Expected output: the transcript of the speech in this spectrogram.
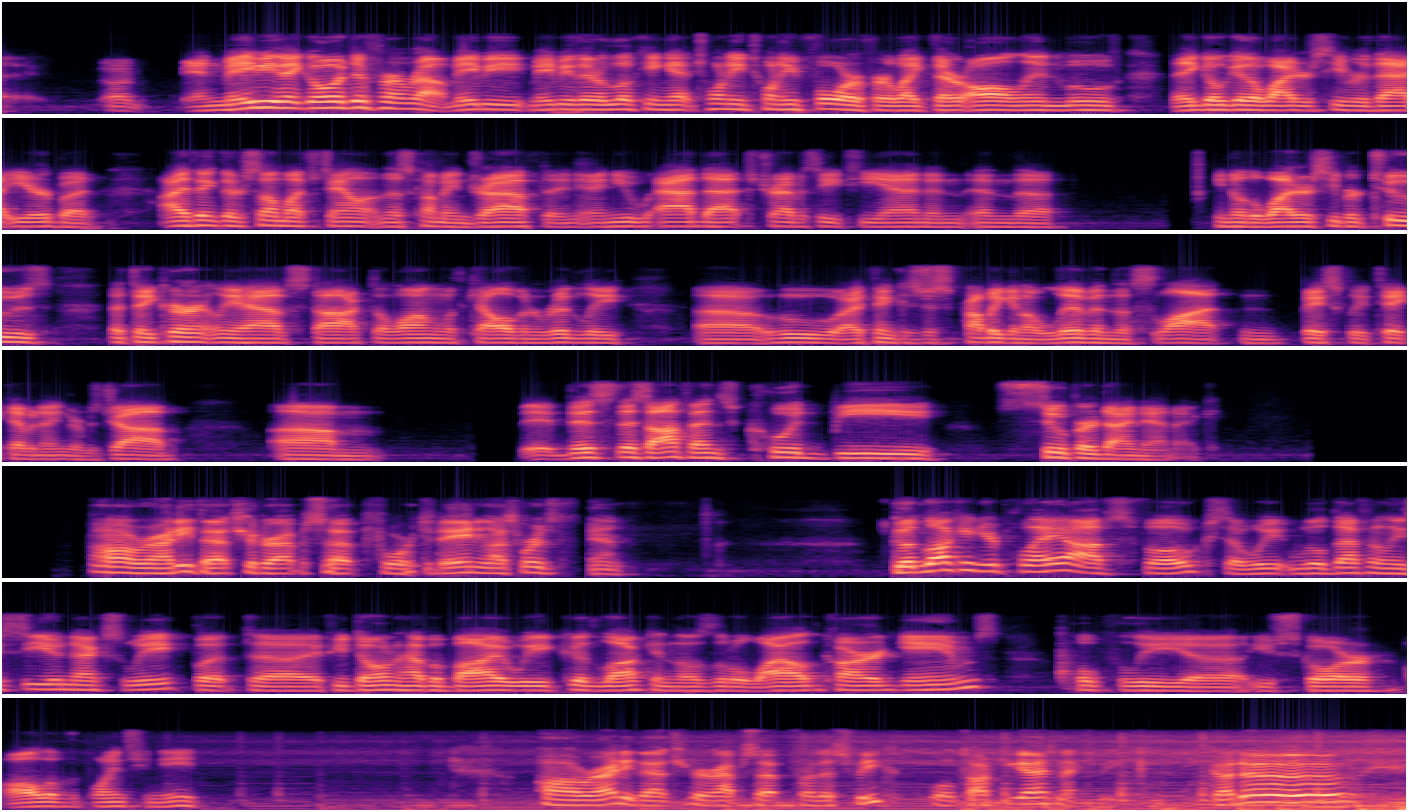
and maybe they go a different route. Maybe maybe they're looking at 2024 for like their all-in move. They go get a wide receiver that year, but I think there's so much talent in this coming draft, and, and you add that to Travis Etienne and and the you know the wide receiver twos that they currently have stocked, along with Calvin Ridley, uh, who I think is just probably going to live in the slot and basically take Evan Engram's job. Um, it, this this offense could be super dynamic. Alrighty, that should wrap us up for today. Any last words, Dan? Good luck in your playoffs, folks. So we will definitely see you next week. But uh, if you don't have a bye week, good luck in those little wild card games. Hopefully, uh, you score all of the points you need. Alrighty, that should wrap us up for this week. We'll talk to you guys next week. Kadosh!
